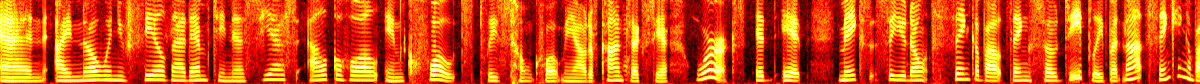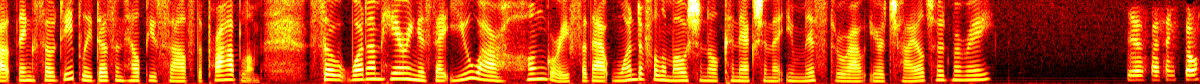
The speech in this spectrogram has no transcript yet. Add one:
And I know when you feel that emptiness, yes, alcohol in quotes, please don't quote me out of context here, works. It it makes it so you don't think about things so deeply, but not thinking about things so deeply doesn't help you solve the problem. So what I'm hearing is that you are hungry for that wonderful emotional connection that you missed throughout your childhood, Marie? Yes, I think so.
